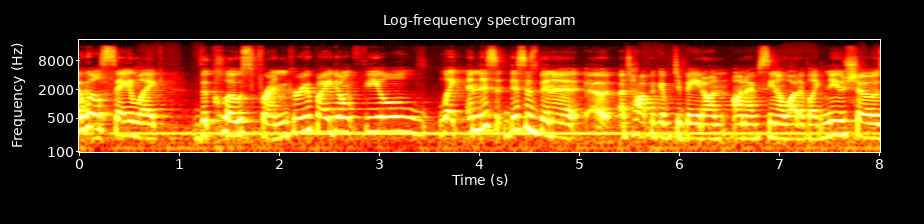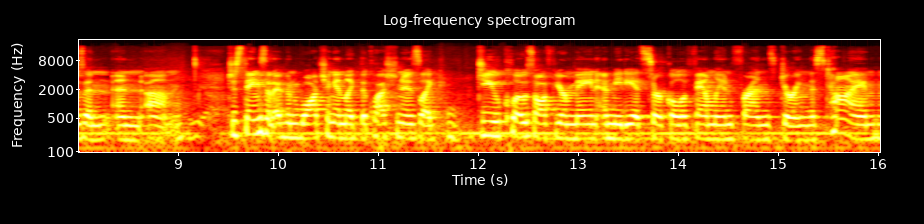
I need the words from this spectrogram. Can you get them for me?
I will say, like, the close friend group, I don't feel like, and this this has been a, a, a topic of debate on on. I've seen a lot of like news shows and and um, just things that I've been watching, and like the question is like, do you close off your main immediate circle of family and friends during this time?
